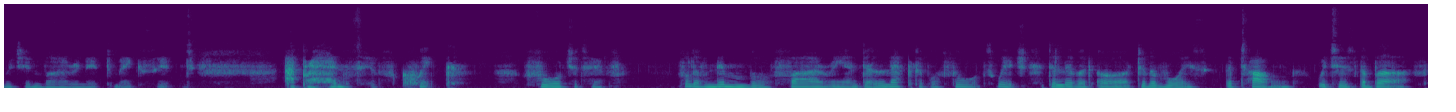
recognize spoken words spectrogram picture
which environ it, makes it apprehensive, quick, forgetive, full of nimble, fiery, and delectable thoughts, which, delivered o'er to the voice, the tongue, which is the birth,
